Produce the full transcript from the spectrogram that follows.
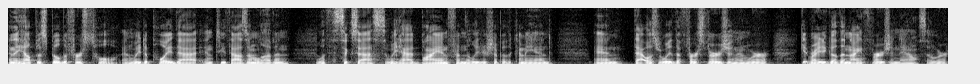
and they helped us build the first tool. And we deployed that in 2011 with success. And we had buy in from the leadership of the command. And that was really the first version. And we're getting ready to go to the ninth version now. So we're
